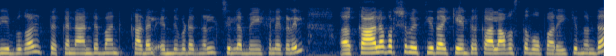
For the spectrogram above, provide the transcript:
ദ്വീപുകൾ തെക്കൻ ആൻഡമാൻ കടൽ എന്നിവിടങ്ങളിൽ ചില മേഖലകളിൽ കാലവർഷം എത്തിയതായി കേന്ദ്ര കാലാവസ്ഥാ വകുപ്പ് അറിയിക്കുന്നുണ്ട്.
